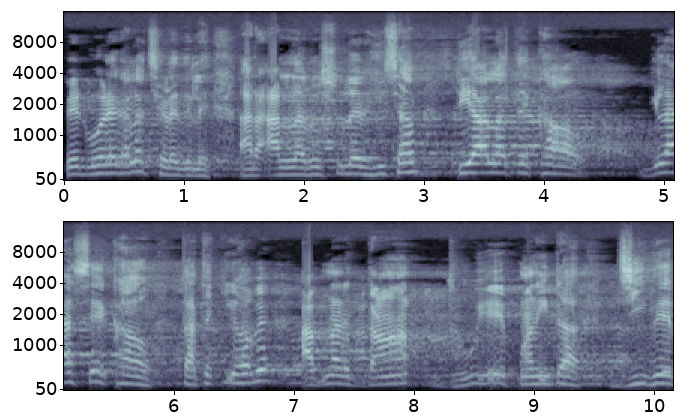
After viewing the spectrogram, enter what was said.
পেট ভরে গেল, ছেড়ে দিলে। আর আল্লাহ রসুলের হিসাব, পিয়ালাতে খাও, গ্লাসে খাও, তাতে কি হবে? আপনার দাঁত ধুয়ে পানিটা জিভের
